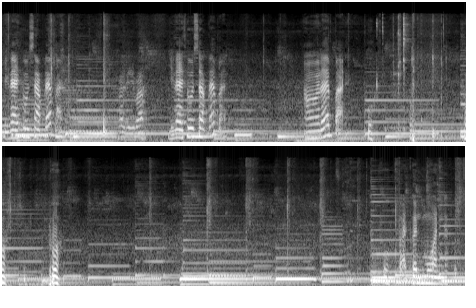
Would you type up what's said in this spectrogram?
อยากได้โทรศัพท์แล้วป่ะมาดีปะอยากได้โทรศัพท์แล้วป่ะเอามาแล้วป่ะโอ้โอ้โอ้โอ้ปาดเพิ่นมวนครับยืนแล้วป่ะ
